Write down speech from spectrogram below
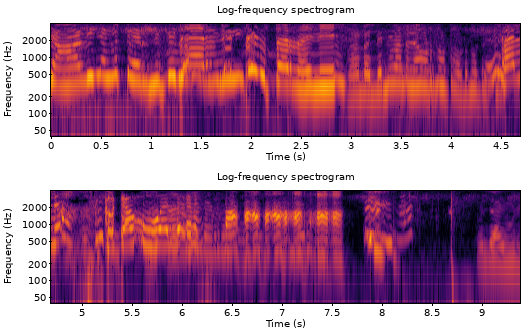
ചാവി ഞങ്ങൾ തെരഞ്ഞിട്ട് തെരഞ്ഞിട്ട് എടുത്തരണം ഇനി. വേണ്ട ഇല്ലെങ്കിൽ വേണ്ട. ഞാൻ അവിടെ നോട്ടെ അവിടെ നോട്ടെ അല്ല കൊട്ടാ പോവല്ലേ? ഒരു ചായ കൂടി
